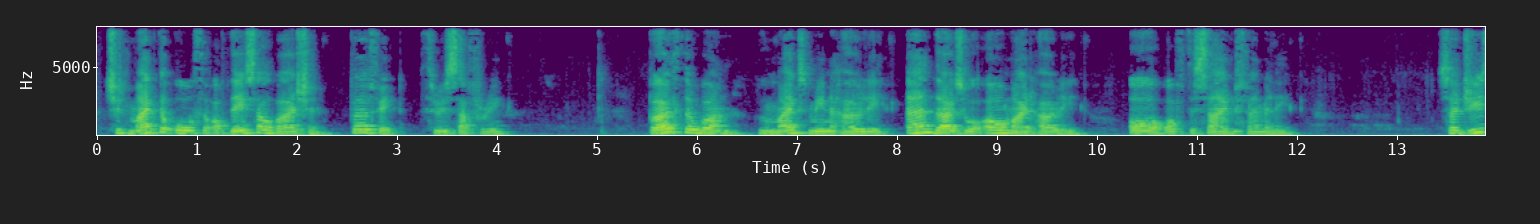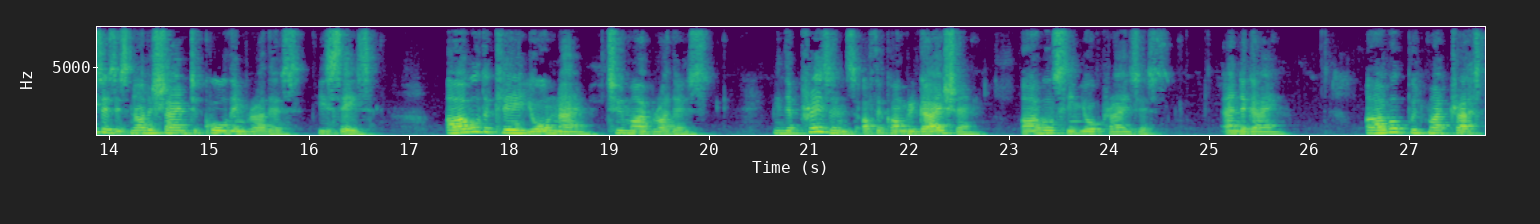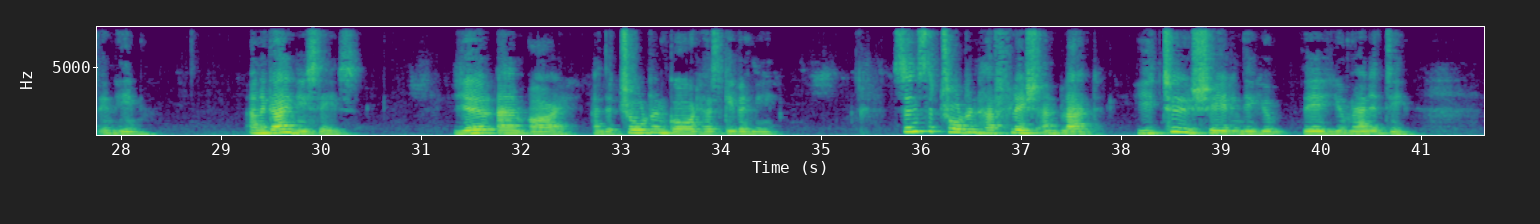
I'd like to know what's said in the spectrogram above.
should make the author of their salvation perfect through suffering both the one who makes men holy and those who are made holy are of the same family. So Jesus is not ashamed to call them brothers. He says, I will declare your name to my brothers. In the presence of the congregation, I will sing your praises. And again, I will put my trust in him. And again he says, Here am I, and the children God has given me. Since the children have flesh and blood, he too shared in their, their humanity,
